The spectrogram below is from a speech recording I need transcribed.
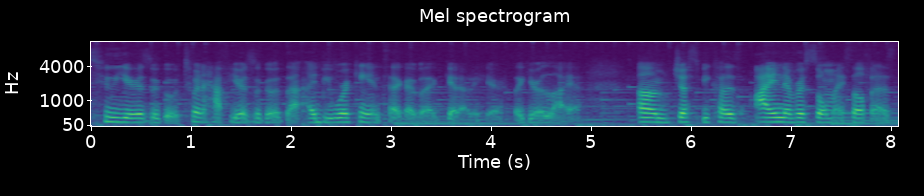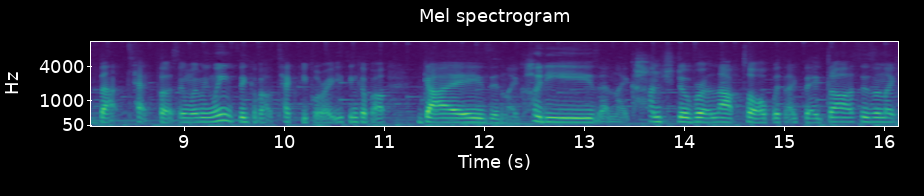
two years ago, two and a half years ago that I'd be working in tech, I'd be like, get out of here, like you're a liar um, just because I never saw myself as that tech person. I mean, when you think about tech people, right, you think about guys in like hoodies and like hunched over a laptop with like their glasses and like,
